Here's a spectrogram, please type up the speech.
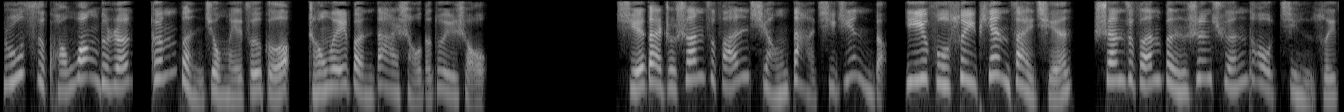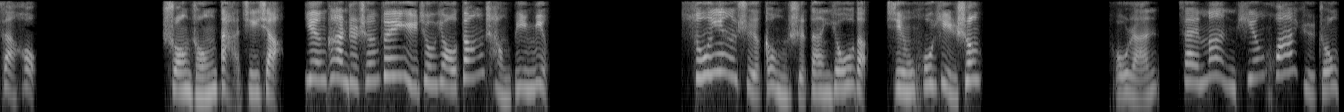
如此狂妄的人，根本就没资格成为本大少的对手。携带着山子凡强大气劲的衣服碎片在前，山子凡本身拳头紧随在后，双重打击下，眼看着陈飞宇就要当场毙命，苏映雪更是担忧的惊呼一声。突然，在漫天花雨中，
